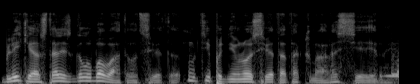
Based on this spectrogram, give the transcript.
блики остались голубоватого цвета, ну типа дневной свет от окна, рассеянный.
